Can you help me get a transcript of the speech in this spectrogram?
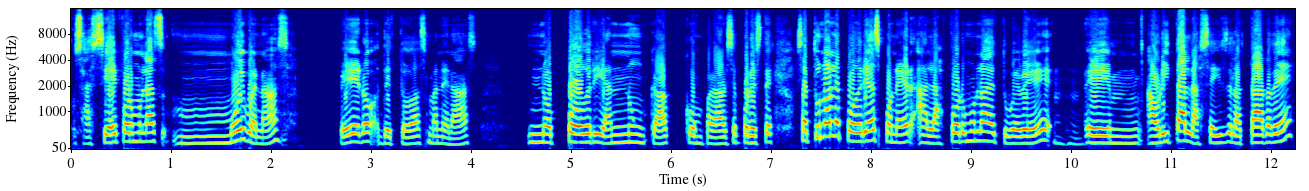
o sea, sí hay fórmulas muy buenas, pero de todas maneras no podrían nunca compararse por este. O sea, tú no le podrías poner a la fórmula de tu bebé em, ahorita a las 6 de la tarde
